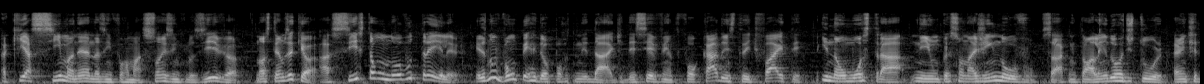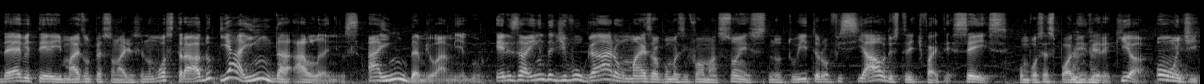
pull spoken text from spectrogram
Aqui acima, né, nas informações, inclusive, ó, nós temos aqui, ó, assista um novo trailer. Eles não vão perder a oportunidade desse evento focado em Street Fighter e não mostrar nenhum personagem novo, saca? Então, além do World Tour, a gente deve ter aí mais um personagem sendo mostrado. E ainda, Alanios, ainda, meu amigo, eles ainda divulgaram mais algumas informações no Twitter oficial do Street Fighter 6, como vocês podem uhum. ver aqui, ó, onde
